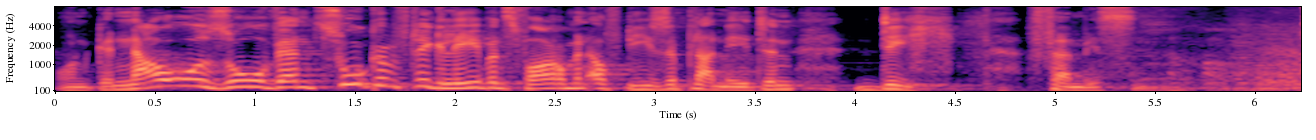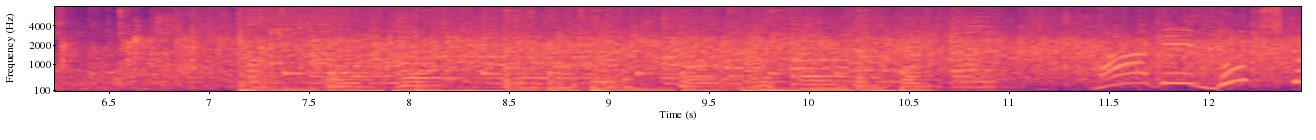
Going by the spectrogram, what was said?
und genau so werden zukünftige Lebensformen auf diesem Planeten dich vermissen. Hagi Butzko.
